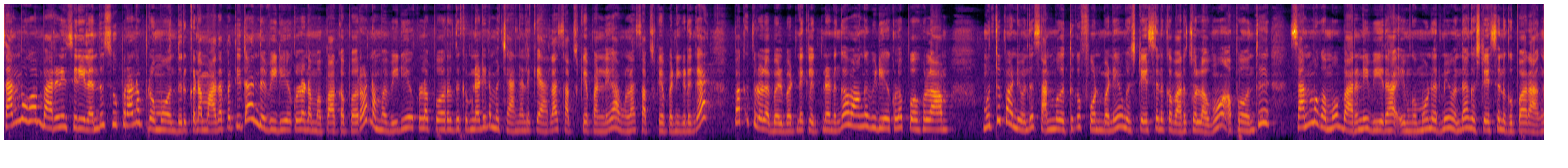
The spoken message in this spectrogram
சண்முகம் பரணி சீரியலேருந்து சூப்பரான ப்ரோமோ வந்திருக்கு. நம்ம அதை பற்றி தான் இந்த வீடியோக்குள்ளே நம்ம பார்க்க போகிறோம் நம்ம வீடியோக்குள்ளே போகிறதுக்கு முன்னாடி நம்ம சேனலுக்கு யாரெல்லாம் சப்ஸ்கிரைப் பண்ணலையோ அவங்களாம் சப்ஸ்கிரைப் பண்ணிக்கிடுங்க. பக்கத்தில் உள்ள பெல் பட்டனை கிளிக் பண்ணிடுங்க. வாங்க வீடியோக்குள்ளே போகலாம். முத்துப்பாண்டி வந்து சண்முகத்துக்கு ஃபோன் பண்ணி அவங்க ஸ்டேஷனுக்கு வர சொல்லவும் அப்போ வந்து சண்முகமும் பரணி வீரா இவங்க மூணு பேருமே வந்து அங்கே ஸ்டேஷனுக்கு போகிறாங்க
